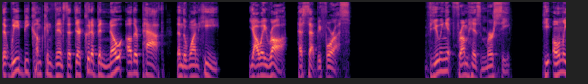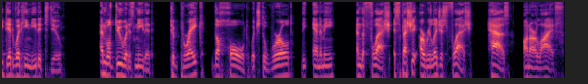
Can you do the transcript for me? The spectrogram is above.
that we become convinced that there could have been no other path than the one he, Yahweh Ra, has set before us. Viewing it from his mercy, he only did what he needed to do and will do what is needed to break the hold which the world, the enemy, and the flesh, especially our religious flesh, has on our life.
